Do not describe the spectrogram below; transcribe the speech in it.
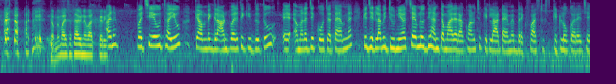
તમે મારી સાથે આવીને વાત કરી અને પછી એવું થયું કે અમને ગ્રાઉન્ડ પરથી કીધું હતું એ અમારા જે કોચ હતા એમને કે જેટલા બી જુનિયર્સ છે એમનું ધ્યાન તમારે રાખવાનું છે કેટલા ટાઈમે બ્રેકફાસ્ટ કેટલો કરે છે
